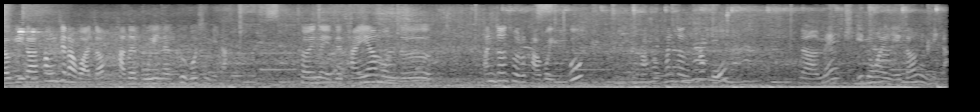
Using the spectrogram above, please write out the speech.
여기가 성지라고 하죠. 다들 모이는 그곳입니다. 저희는 이제 다이아몬드 환전소를 가고 있고 가서 환전을 하고 그 다음에 이동할 예정입니다.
